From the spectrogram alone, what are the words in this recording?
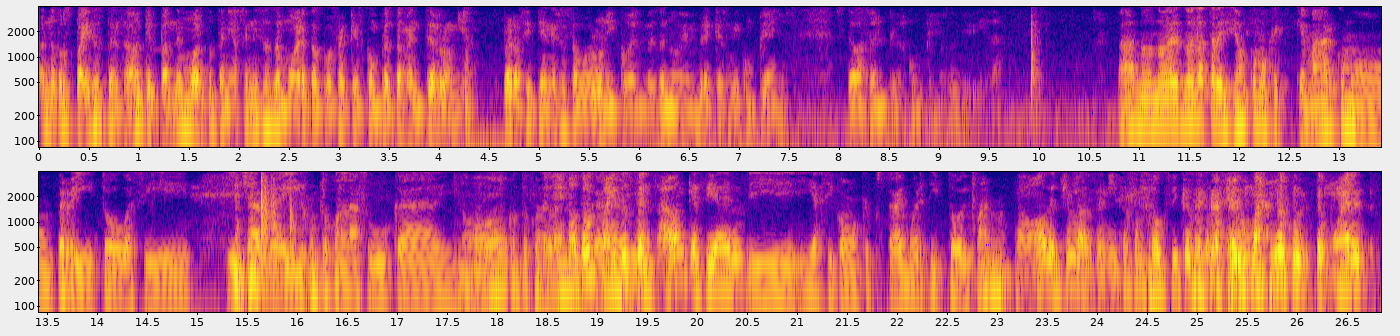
en otros países pensaban que el pan de muerto tenía cenizas de muerto, cosa que es completamente errónea. Pero sí tiene ese sabor único del mes de noviembre, que es mi cumpleaños. Este va a ser el peor cumpleaños de mi vida. Ah, no, no es, no es la tradición como que quemar como un perrito o así y echarle ahí junto con el azúcar y No, junto con el en azúcar otros países y, pensaban que así era. y, y así como que pues trae muertito el pan, ¿no? No, de hecho las cenizas son tóxicas para el ser humano, te mueres.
